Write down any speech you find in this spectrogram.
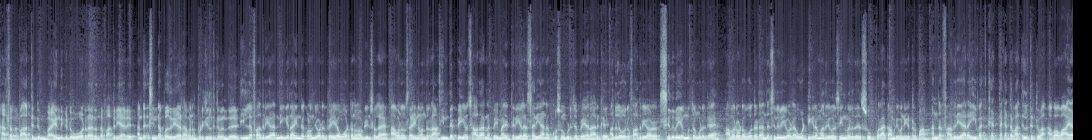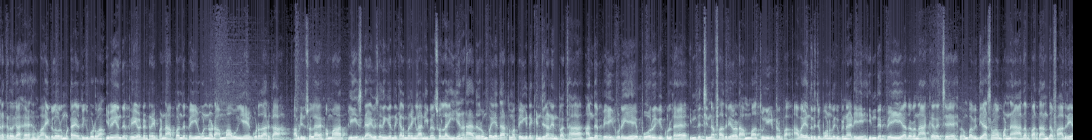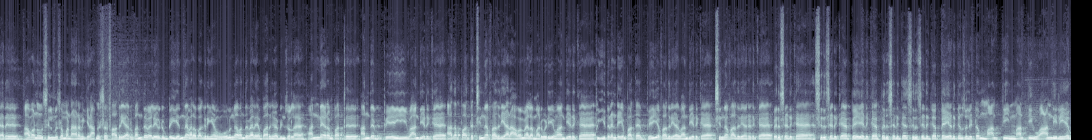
அதை பார்த்துட்டு பயந்துக்கிட்டு ஓடுறாரு அந்த பாதிரியார் அந்த சின்ன பாதிரியார் அவனை பிடிச்சி இழுத்துட்டு வந்து இல்ல பாதிரியார் நீங்க தான் இந்த குழந்தையோட பேயை ஓட்டணும் அப்படின்னு சொல்ல அவனும் சரின்னு வந்துடுறான். இந்த பேயும் சாதாரண பேய் மாதிரி தெரியல சரியான குசும் பிடிச்ச பேயா தான் இருக்கு. அதுல ஒரு ஃபாதரியோட சிலுவையை முத்தம் கொடுக்க அவரோட உதட அந்த சிலுவையோட ஒட்டிக்கிற மாதிரி ஒரு சீன் வருது. சூப்பரா காமெடி பண்ணிக்கிட்டு இருப்பான். அந்த ஃபாதரியார இவ கெட்ட கெட்ட வார்த்தையில திட்டுவா. அவ வாய் அடக்கிறதுக்காக வாய்க்குள்ள ஒரு முட்டாயை தூக்கி போடுவான். இவன் இந்த பேயோட ட்ரை பண்ண அப்ப அந்த பேய் உன்னோட அம்மாவும் ஏன் கூட தான் இருக்கா? அப்படின்னு சொல்ல அம்மா ப்ளீஸ் தயவு செய்து இங்கிருந்து கிளம்புறீங்களான்னு இவன் சொல்ல என்னடா அது ரொம்ப யதார்த்தமா பேய்கிட்ட கெஞ்சிரானேன்னு பார்த்தா அந்த பேய் கூடயே போர்வைக்குள்ள இந்த சின்ன பாதிரியோட அம்மா தூங்கிக்கிட்டு இருப்பா. அவ எந்திரிச்சு போனதுக்கு பின்னாடி இந்த பேய் அதோட நாக்க வச்சு ரொம்ப வித்தியாசமா பண்ண அதை பார்த்த அந்த ஃபாதிரியாரு அவனும் சில்மிசம் பண்ண ஆரம்பிக்கிறான். மிஸ்டர் ஃபாதரியார் வந்த வேலையை விட்டுவிட்டு என்ன வேலை பாக்குறீங்க ஒழுங்கா வந்த வேலையை பாருங்க அப்படின்னு சொல்ல அந்நேரம் பார்த்து அந்த பேய் வாந்தி எடுக்க அதை பார்த்த சின்ன ஃபாதிரியார் அவன் மேல மறுபடியும் வாந்தி எடுக்க இது ரெண்டையும் பார்த்த பெரிய ஃபாதிரியார் வாந்தி எடுக்க சின்ன ஃபாதிரியார் எடுக்க பெருசு எடுக்க சிறுசு எடுக்க பேய் எடுக்க பெருசு எடுக்க சிறுசு எடுக்க பேய் எடுக்கன்னு சொல்லிட்டு மாத்தி மாத்தி வாந்திலேயே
